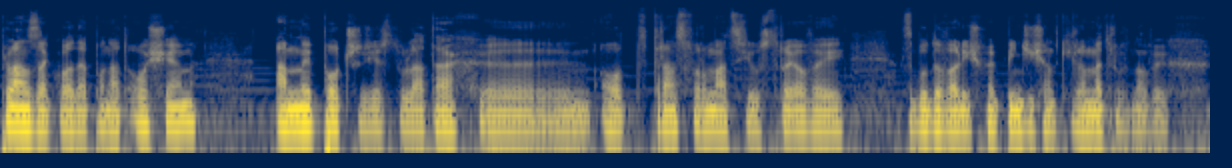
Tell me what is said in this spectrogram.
Plan zakłada ponad 8, a my po 30 latach e, od transformacji ustrojowej zbudowaliśmy 50 km nowych,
